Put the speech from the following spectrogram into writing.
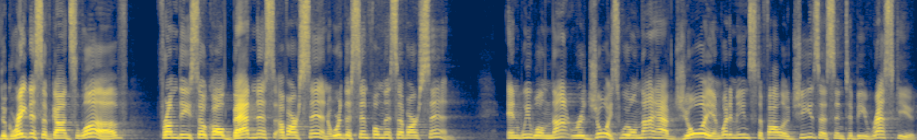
the greatness of God's love from the so called badness of our sin or the sinfulness of our sin. And we will not rejoice, we will not have joy in what it means to follow Jesus and to be rescued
